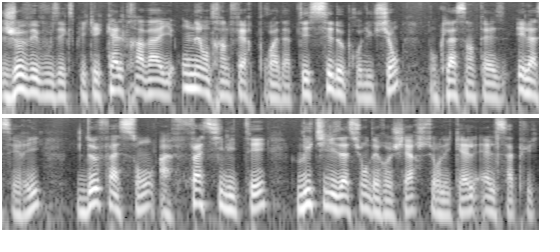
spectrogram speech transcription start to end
je vais vous expliquer quel travail on est en train de faire pour adapter ces deux productions, donc la synthèse et la série, de façon à faciliter l'utilisation des recherches sur lesquelles elles s'appuient.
